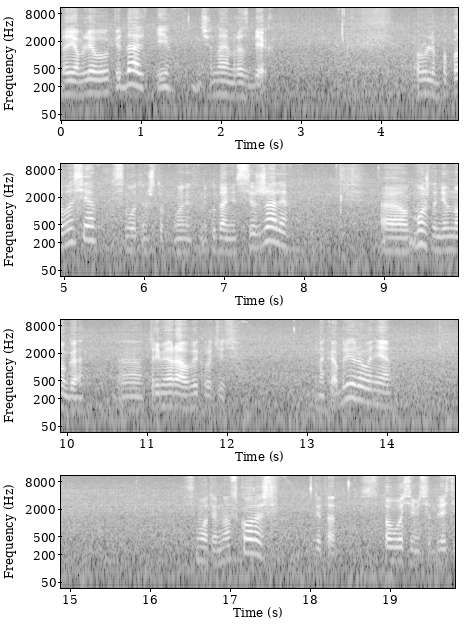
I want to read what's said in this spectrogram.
даем левую педаль и начинаем разбег. Рулим по полосе, смотрим, чтобы мы никуда не съезжали. Э, можно немного э, триммера выкрутить на кабрирование. Смотрим на скорость, где-то 180-200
